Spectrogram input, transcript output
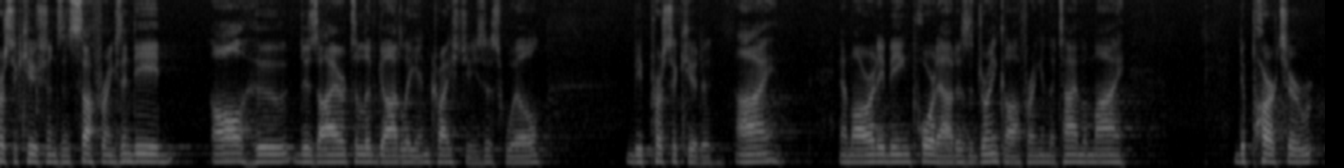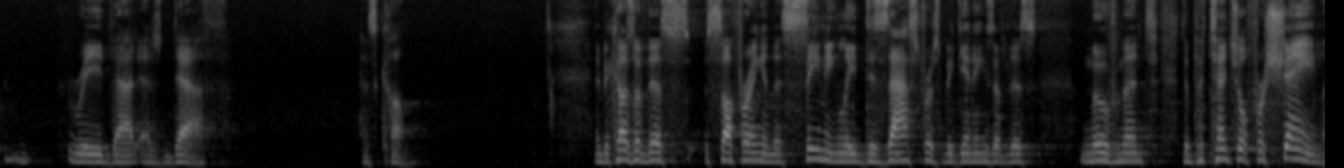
persecutions and sufferings. Indeed, all who desire to live godly in Christ Jesus will be persecuted. I am already being poured out as a drink offering in the time of my departure. Read that as death has come. And because of this suffering and the seemingly disastrous beginnings of this movement, the potential for shame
